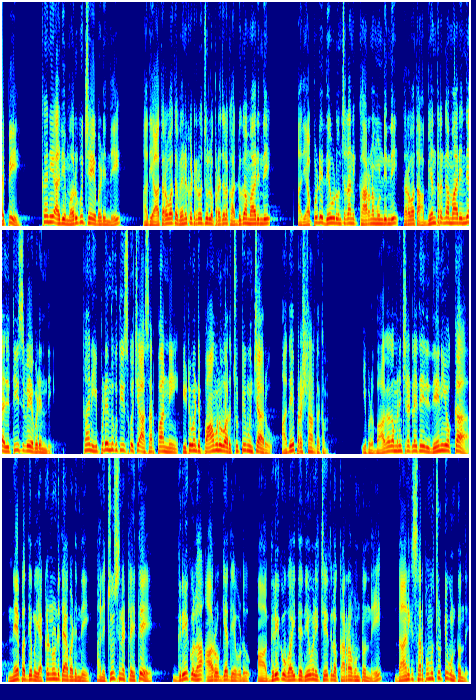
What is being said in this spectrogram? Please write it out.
చెప్పి కాని అది మరుగు చేయబడింది. అది ఆ తర్వాత వెనుకటి రోజుల్లో ప్రజలకు అడ్డుగా మారింది. అది అప్పుడే దేవుడు ఉంచడానికి కారణం ఉండింది. తర్వాత అభ్యంతరంగా మారింది. అది తీసివేయబడింది. కాని ఇప్పుడెందుకు తీసుకొచ్చి ఆ సర్పాన్ని ఇటువంటి పామును వారు చుట్టి ఉంచారు? అదే ప్రశ్నార్థకం. ఇప్పుడు బాగా గమనించినట్లయితే ఇది దేని యొక్క నేపథ్యము ఎక్కడి నుండి తేబడింది అని చూసినట్లయితే గ్రీకుల ఆరోగ్య దేవుడు. ఆ గ్రీకు వైద్య దేవుని చేతిలో కర్ర ఉంటుంది దానికి సర్పము చుట్టి ఉంటుంది.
